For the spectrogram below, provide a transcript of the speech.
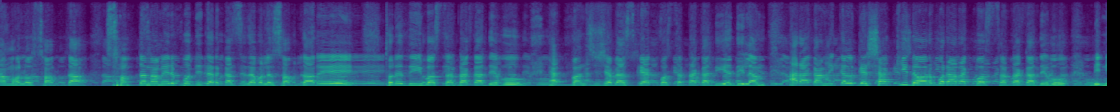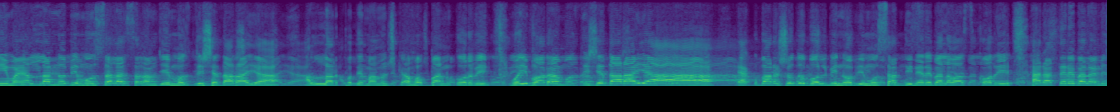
নাম হলো সবদা। সবদা নামের পতিতার কাছে যা বলে, সবদা রে, তোরে দুই বস্তা টাকা দেব। অ্যাডভান্স হিসেবে আজকে এক বস্তা টাকা দিয়ে দিলাম। আর আগামীকালকে সাক্ষী দেওয়ার পর আর এক বস্তা টাকা দেব। বিনিময় আল্লাহ নবী মুসা আলাইহিস সালাম যে মসজিদে দাঁড়াইয়া আল্লাহর প্রতি মানুষকে আহ্বান করবে। ওই ভরা মসজিদে দাঁড়াইয়া একবার শুধু বলবি, নবী মুসা, দিনের বেলা বাস করে আর রাতের বেলা আমি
